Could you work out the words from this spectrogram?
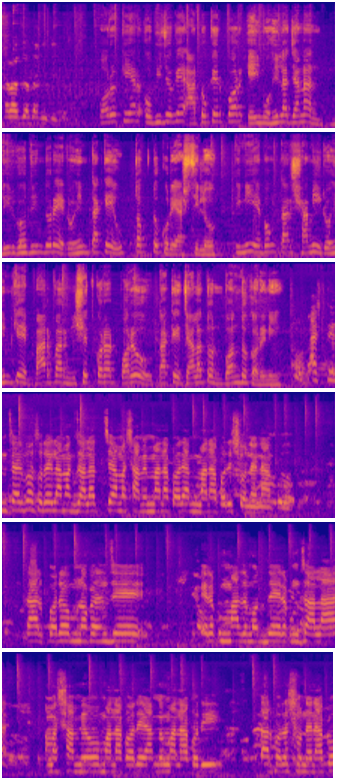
খেলা দিয়ে দেখেন কি করছে পরকীয়ার অভিযোগে আটকের পর এই মহিলা জানান দীর্ঘদিন ধরে রহিম তাকে উত্তপ্ত করে আসছিল। তিনি এবং তার স্বামী রহিমকে বারবার নিষেধ করার পরেও তাকে জ্বালাতন বন্ধ করেনি। আজ তিন চার বছর এলে আমাকে জ্বালাচ্ছে আমার স্বামী মানা করে আমি মানা করে শোনে না তারপরেও মনে করেন যে এরকম মাঝে মধ্যে এরকম জ্বালা আমার স্বামীও মানা করে আমি মানা করি। তারপরে শুনে না কো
